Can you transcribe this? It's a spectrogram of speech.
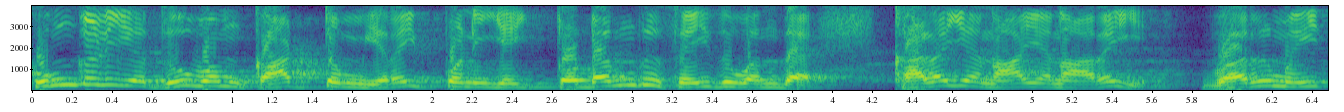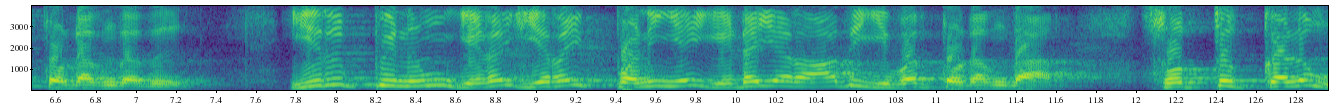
குங்கிலிய தூபம் காட்டும் இறைப்பணியை தொடர்ந்து செய்து வந்த கலைய நாயனாரை வறுமை தொடர்ந்தது. இருப்பினும் இறை இறைப்பணியை இடையராது இவர் தொடர்ந்தார். சொத்துக்களும்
